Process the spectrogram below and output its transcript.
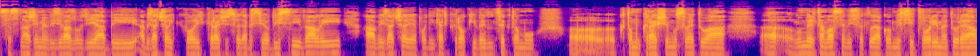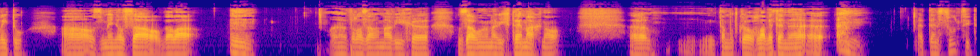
sa snažíme vyzývať ľudí, aby, aby začali tvoriť krajší svet, aby si ho vysnívali a aby začali podnikať kroky vedúce k tomu, e, k tomu krajšiemu svetu. A Lumír tam vlastne vysvetľuje, ako my si tvoríme tú realitu. A zmenil sa veľa veľa zaujímavých, e, zaujímavých témach. No, tam utkvel v hlave ten, ten súcit.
